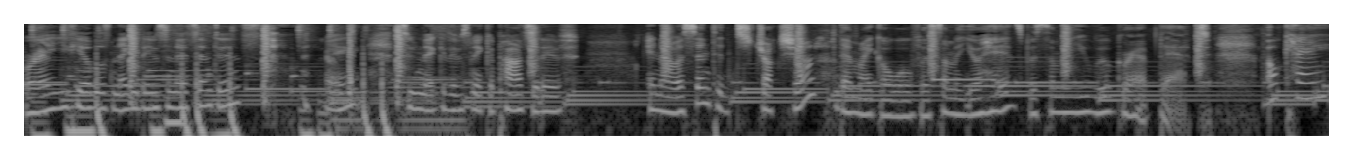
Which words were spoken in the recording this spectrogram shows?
right? You hear those negatives in that sentence, right? Two negatives make a positive in our sentence structure that might go over some of your heads, but some of you will grab that. Okay,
